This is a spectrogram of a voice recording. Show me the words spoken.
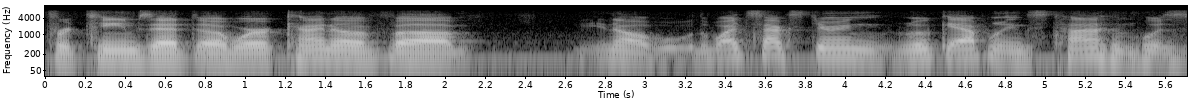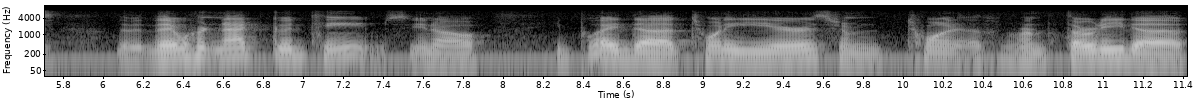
for teams that uh, were kind of, uh, you know, the White Sox during Luke Appling's time was they were not good teams. You know, he played uh, 20 years from 20 from 30 to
